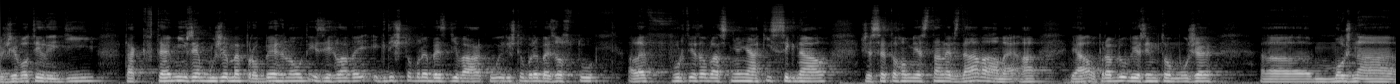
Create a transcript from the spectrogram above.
životy lidí, tak v té míře můžeme proběhnout i z hlavy, i když to bude bez diváků, i když to bude bez hostů, ale furt je to vlastně nějaký signál, že se toho města nevzdáváme a já opravdu věřím tomu, že Eh, možná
